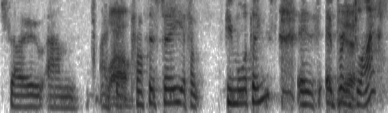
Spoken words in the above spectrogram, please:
So um, I wow. think prophecy, if a few more things, is it brings yeah. life.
